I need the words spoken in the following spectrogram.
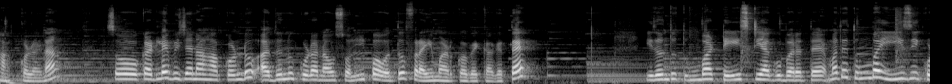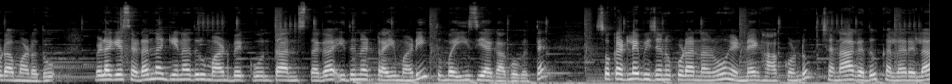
ಹಾಕ್ಕೊಳ್ಳೋಣ. ಸೊ ಕಡಲೆ ಬೀಜನ ಹಾಕ್ಕೊಂಡು ಅದನ್ನು ಕೂಡ ನಾವು ಸ್ವಲ್ಪ ಹೊತ್ತು ಫ್ರೈ ಮಾಡ್ಕೋಬೇಕಾಗತ್ತೆ. ಇದೊಂದು ತುಂಬ ಟೇಸ್ಟಿಯಾಗೂ ಬರುತ್ತೆ, ಮತ್ತು ತುಂಬ ಈಸಿ ಕೂಡ ಮಾಡೋದು. ಬೆಳಗ್ಗೆ ಸಡನ್ನಾಗಿ ಏನಾದರೂ ಮಾಡಬೇಕು ಅಂತ ಅನಿಸಿದಾಗ ಇದನ್ನು ಟ್ರೈ ಮಾಡಿ ತುಂಬ ಈಸಿಯಾಗಿ ಆಗೋಗುತ್ತೆ. ಸೊ ಕಡಲೆ ಬೀಜನೂ ಕೂಡ ನಾನು ಎಣ್ಣೆಗೆ ಹಾಕ್ಕೊಂಡು ಚೆನ್ನಾಗದು ಕಲರೆಲ್ಲ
